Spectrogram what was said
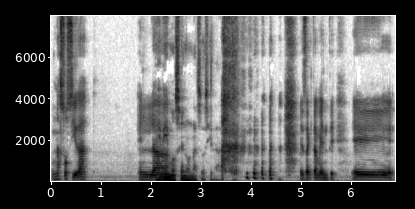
una sociedad. En la... Vivimos en una sociedad. Exactamente. Eh,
